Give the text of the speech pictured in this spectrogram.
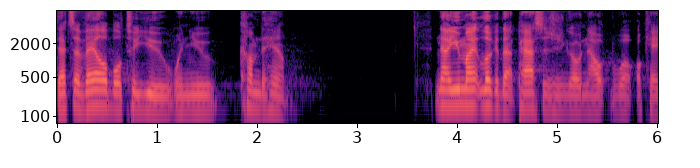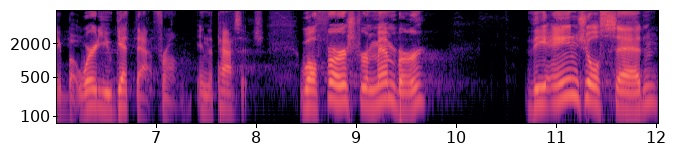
that's available to you when you come to Him. Now, you might look at that passage and go, now, well, okay, but where do you get that from in the passage? Well, first, remember, the angel said,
